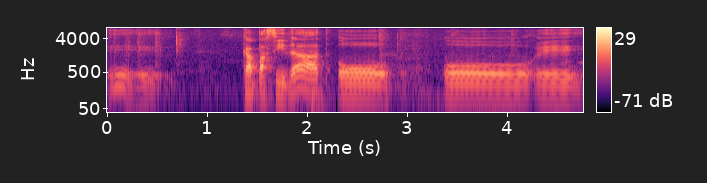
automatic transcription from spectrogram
eh, capacidad o, o, eh,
